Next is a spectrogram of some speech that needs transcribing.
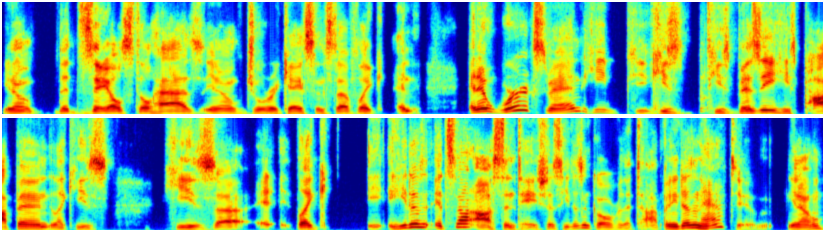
you know, that Zales still has, you know, jewelry case and stuff. Like and and it works, man. He, he he's he's busy. He's popping. Like he's he's uh it, it, like he, he does. It's not ostentatious. He doesn't go over the top, and he doesn't have to. You know,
